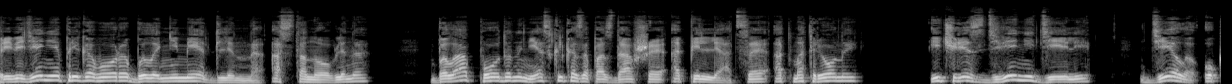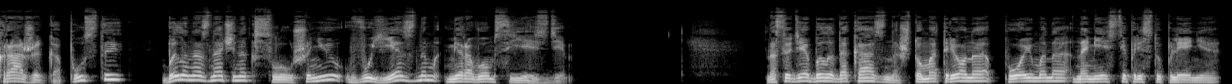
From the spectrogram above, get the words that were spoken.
Приведение приговора было немедленно остановлено, была подана несколько запоздавшая апелляция от Матрёны, и через две недели дело о краже капусты – было назначено к слушанию в уездном мировом съезде. На суде было доказано, что Матрена поймана на месте преступления.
